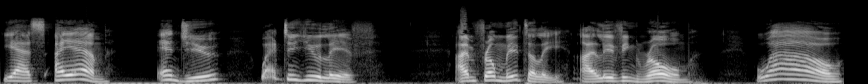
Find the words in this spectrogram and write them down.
Yes, I am. And you? Where do you live? I'm from Italy. I live in Rome. Wow!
